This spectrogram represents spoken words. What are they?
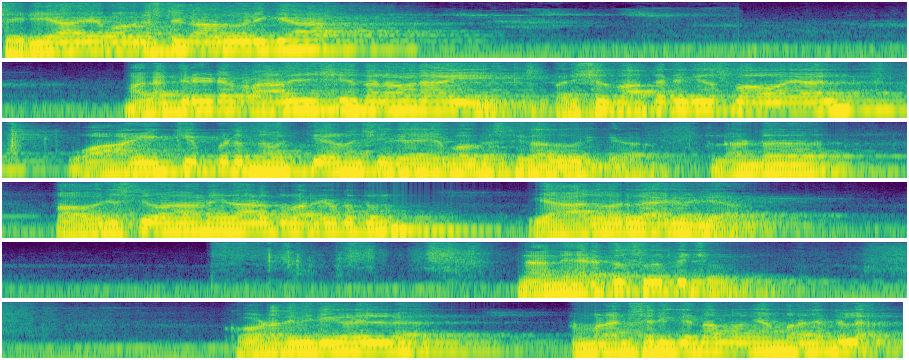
ശരിയായ പൗരസ്ത്യ കാതോലിക്ക മലങ്കരയുടെ പ്രാദേശിക തലവനായി പരിശുദ്ധ ബാബയാൽ വാഴിക്കപ്പെടുന്ന വ്യക്തിയാണ് ശരിയായ പൗരസ്ത്യ കാതോലിക്ക അല്ലാണ്ട് പൗരസ്ത്യവാദമാണ് ഇതാണെന്ന് പറഞ്ഞിടത്തും യാതൊരു കാര്യമില്ല ഞാൻ നേരത്തെ സൂചിപ്പിച്ചു. കോടതി വിധികളിൽ നമ്മൾ അനുസരിക്കണമെന്ന് ഞാൻ പറഞ്ഞിട്ടില്ല.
